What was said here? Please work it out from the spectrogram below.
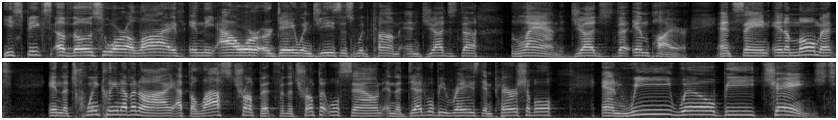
he speaks of those who are alive in the hour or day when Jesus would come and judge the land, judge the empire and saying, In a moment, in the twinkling of an eye, at the last trumpet, for the trumpet will sound, and the dead will be raised imperishable, and we will be changed.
